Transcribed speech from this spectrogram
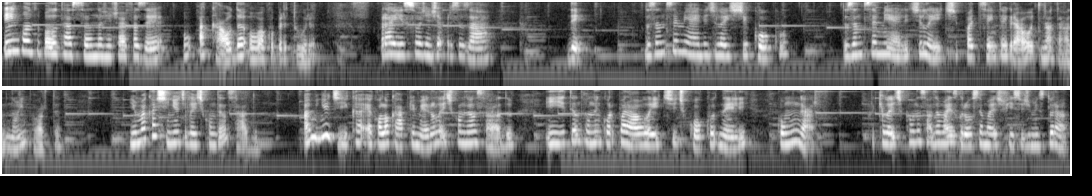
Enquanto o bolo está assando, a gente vai fazer a calda ou a cobertura. Para isso, a gente vai precisar de 200 ml de leite de coco, 200 ml de leite, pode ser integral ou desnatado, não importa, e uma caixinha de leite condensado. A minha dica é colocar primeiro o leite condensado e ir tentando incorporar o leite de coco nele com um garfo, porque o leite condensado é mais grosso e é mais difícil de misturar.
